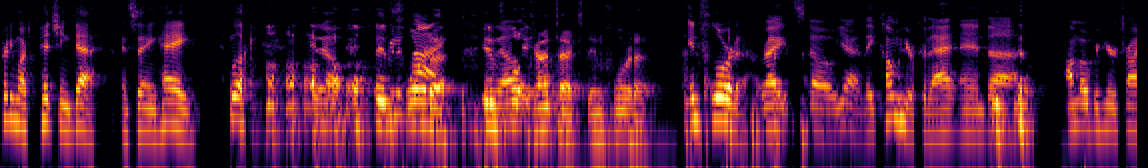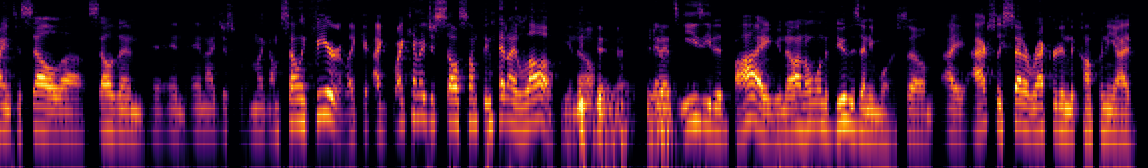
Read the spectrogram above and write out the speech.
pretty much pitching death and saying, hey, look, know, in Florida, in know? Florida context, in Florida. in Florida, right? So yeah, they come here for that, and uh, I'm over here trying to sell uh, sell them, and and I just I'm like I'm selling fear. Like, I, why can't I just sell something that I love? You know, yeah, and it's easy to buy. You know, I don't want to do this anymore. So I, I actually set a record in the company. I had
